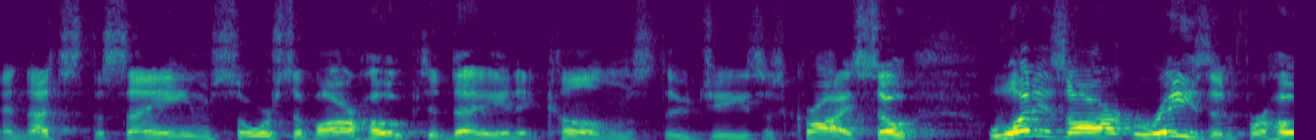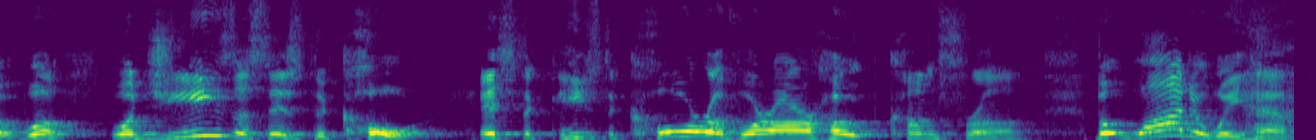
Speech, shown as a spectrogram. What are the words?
And that's the same source of our hope today, and it comes through Jesus Christ. So, what is our reason for hope? Well, well, Jesus is the core. It's the, he's the core of where our hope comes from. But why do we have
